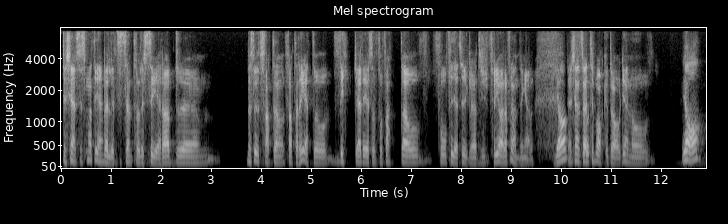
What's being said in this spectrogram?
det känns ju som att det är en väldigt centraliserad eh, beslutsfattarhet och vilka det är som får fatta och få fria tyglar att få göra förändringar. Ja, Den känns rätt tillbakadragen och ja,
